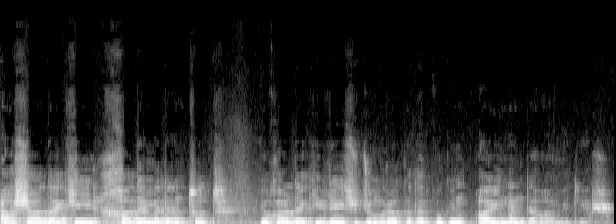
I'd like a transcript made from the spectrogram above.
aşağıdaki hademeden tut yukarıdaki reis cumhura kadar bugün aynen devam ediyor.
